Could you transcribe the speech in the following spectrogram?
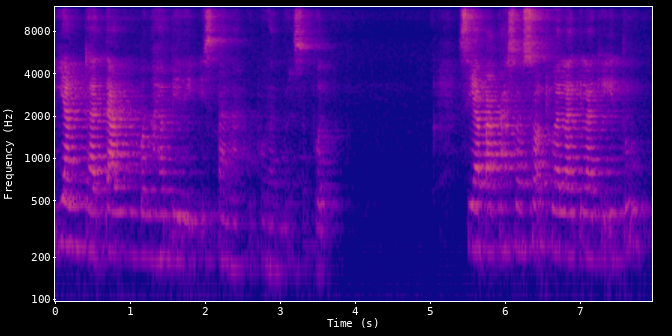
yang datang menghampiri istana kuburan tersebut. Siapakah sosok dua laki-laki itu?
